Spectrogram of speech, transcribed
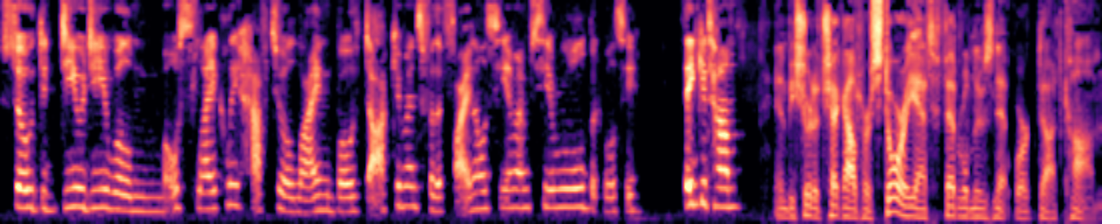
So the DoD will most likely have to align both documents for the final CMMC rule, but we'll see. Thank you, Tom. And be sure to check out her story at federalnewsnetwork.com.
